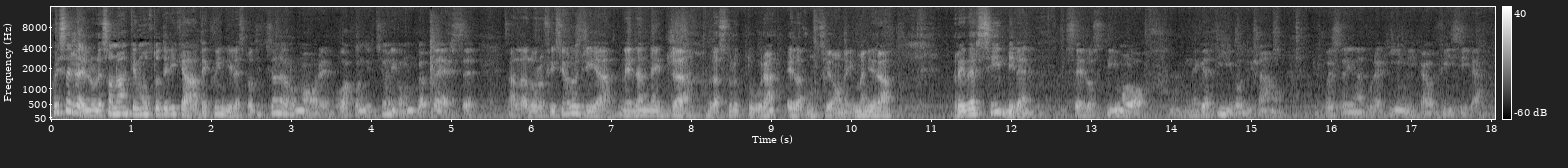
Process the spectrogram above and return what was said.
Queste cellule sono anche molto delicate, quindi l'esposizione al rumore o a condizioni comunque avverse alla loro fisiologia ne danneggia la struttura e la funzione in maniera reversibile se lo stimolo negativo, diciamo, che può essere di natura chimica o fisica,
